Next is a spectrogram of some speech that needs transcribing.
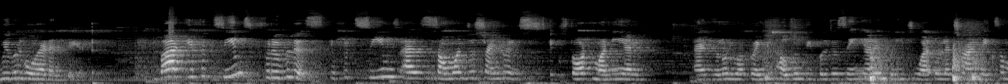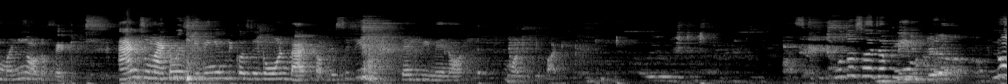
we will go ahead and pay it. But if it seems frivolous, if it seems as someone just trying to ex- extort money and and you know you have twenty thousand people just saying yeah breach hua hai, so let's try and make some money out of it, and Zomato is giving in because they don't want bad publicity, then we may not want to be part of it. How will you distance my data? वो तो सर जब claim Data- No,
